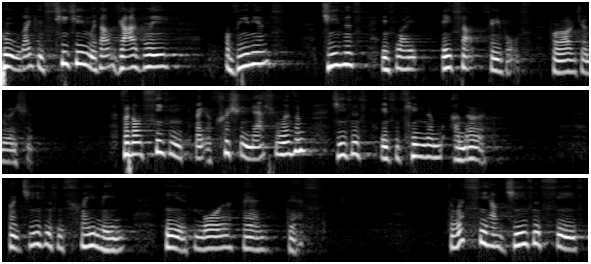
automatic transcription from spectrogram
who like his teaching without godly obedience, Jesus is like Aesop fables for our generation. For those seeking like a Christian nationalism, Jesus is the kingdom on earth. But Jesus is claiming he is more than this. So let's see how Jesus sees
